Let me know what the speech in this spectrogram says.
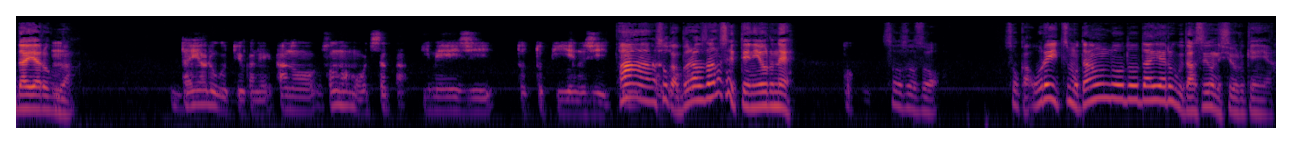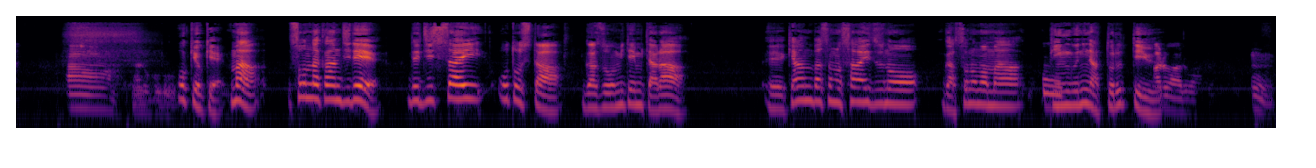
ダイアログが。ダイアログっていうかね、あの、そのまま落ちちゃった。イメージ .png ああ、そうか、ブラウザの設定によるね。そうそうそう。そうか、俺いつもダウンロードダイアログ出すようにしよるけんや。ああ、なるほど。オッケーオッケー。まあ、そんな感じで、で、実際落とした画像を見てみたら、えーキャンバスのサイズのがそのままピングになっとるっていうあ。るあるある。うん。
